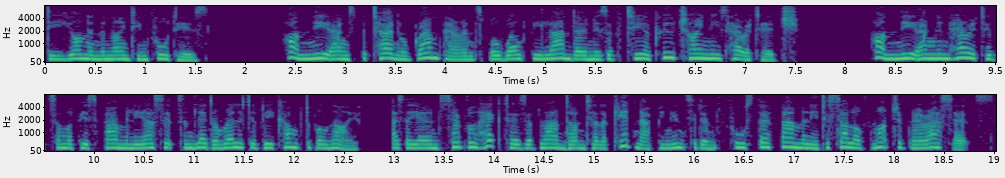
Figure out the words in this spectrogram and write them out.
Dion in the 1940s. Hun Neang's paternal grandparents were wealthy landowners of Teochew Chinese heritage. Hun Neang inherited some of his family assets and led a relatively comfortable life as they owned several hectares of land until a kidnapping incident forced their family to sell off much of their assets.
